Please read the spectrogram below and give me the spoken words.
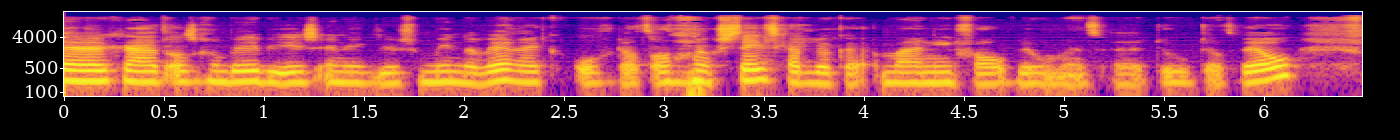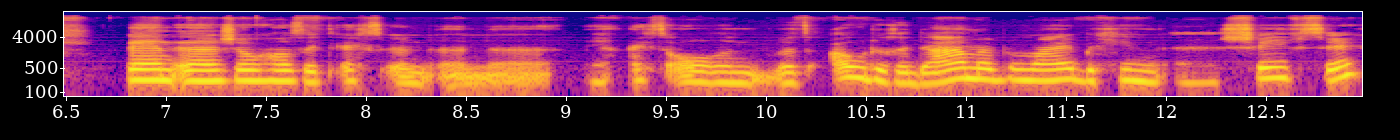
uh, gaat als er een baby is en ik dus minder werk, of dat dan nog steeds gaat lukken. Maar in ieder geval op dit moment uh, doe ik dat wel. En uh, zo had ik echt, een, een ja, echt al een wat oudere dame bij mij, begin 70.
